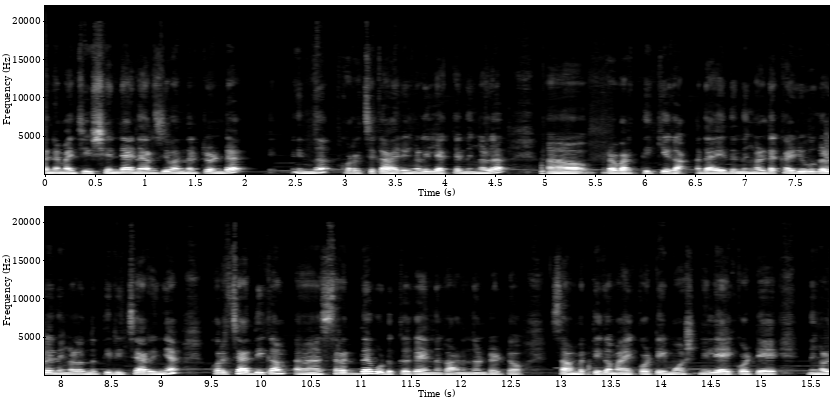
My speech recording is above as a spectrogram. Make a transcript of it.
തന്നെ മജീഷ്യന്റെ എനർജി വന്നിട്ടുണ്ട്. ഇന്ന് കുറച്ച് കാര്യങ്ങളിലൊക്കെ നിങ്ങൾ പ്രവർത്തിക്കുക. അതായത് നിങ്ങളുടെ കഴിവുകൾ നിങ്ങളൊന്ന് തിരിച്ചറിഞ്ഞ് കുറച്ചധികം ശ്രദ്ധ കൊടുക്കുക എന്ന് കാണുന്നുണ്ട് കേട്ടോ. സാമ്പത്തികമായിക്കോട്ടെ ഇമോഷണലി ആയിക്കോട്ടെ നിങ്ങൾ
